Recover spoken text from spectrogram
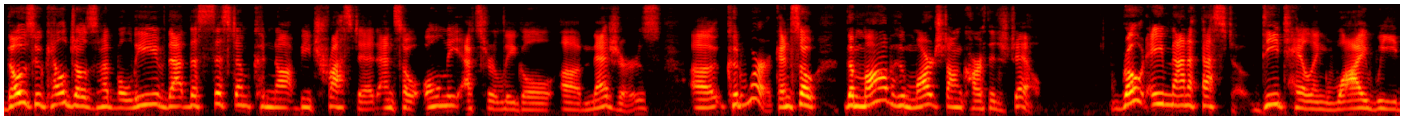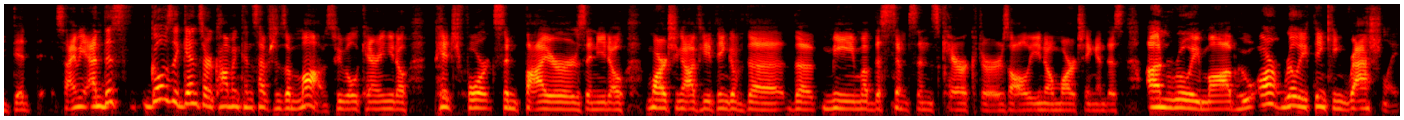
those who killed Joseph Smith believed that the system could not be trusted. And so, only extra legal uh, measures uh, could work. And so, the mob who marched on Carthage jail wrote a manifesto detailing why we did this. I mean, and this goes against our common conceptions of mobs. People carrying, you know, pitchforks and fires and, you know, marching off. You think of the the meme of the Simpsons characters all, you know, marching in this unruly mob who aren't really thinking rationally.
